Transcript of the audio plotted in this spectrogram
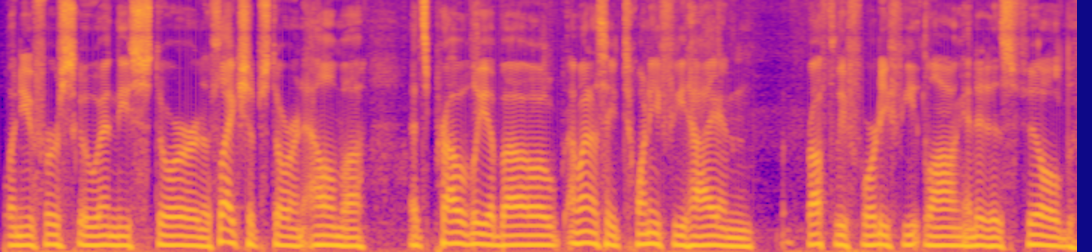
when you first go in the store, the flagship store in Elma, it's probably about I want to say 20 feet high and roughly 40 feet long, and it is filled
